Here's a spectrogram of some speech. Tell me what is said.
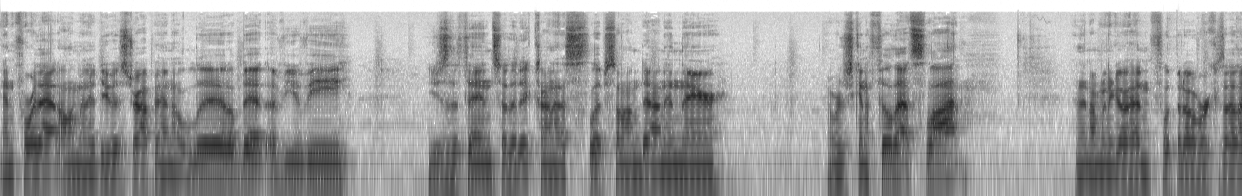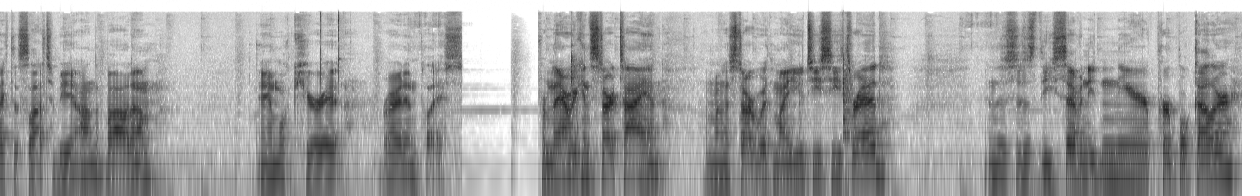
And for that, all I'm gonna do is drop in a little bit of UV use the thin so that it kind of slips on down in there. And we're just gonna fill that slot. And then I'm gonna go ahead and flip it over because I like the slot to be on the bottom. And we'll cure it right in place. From there we can start tying. I'm gonna start with my UTC thread. And this is the 70 denier purple color,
